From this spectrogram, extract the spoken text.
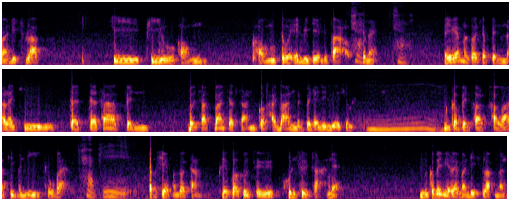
มาดิสลอฟ GPU ของของตัว NVIDIA หรือเปล่าค่ะ ใช่ไหม ค่ะ อย่างเงี้ยมันก็จะเป็นอะไรที่ แต่แต่ถ้าเป็นบริษัทบ้านจัดสรรก็ขายบ้านมันไปได้เรื่อยๆใช่ไหมอืมมันก็เป็นภาวะที่มันดีถูกป่ะค่ะพี่ความเสี่ยงมันก็ต่ำหรือว่าคุณซื้อคุณสื่อสารเนี่ย มันก็ไม่มีอะไรมาดิสลอฟมัน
